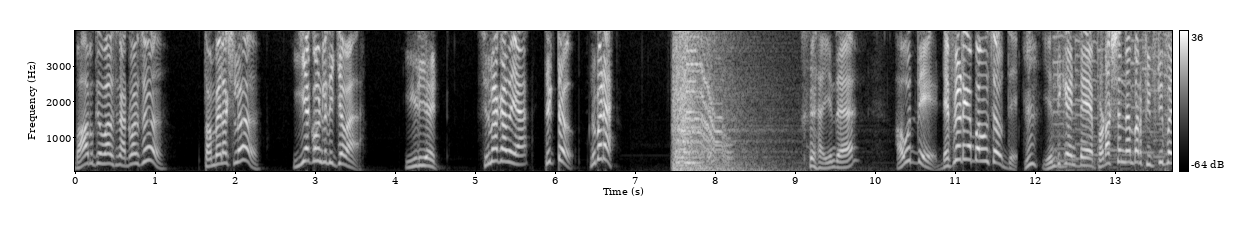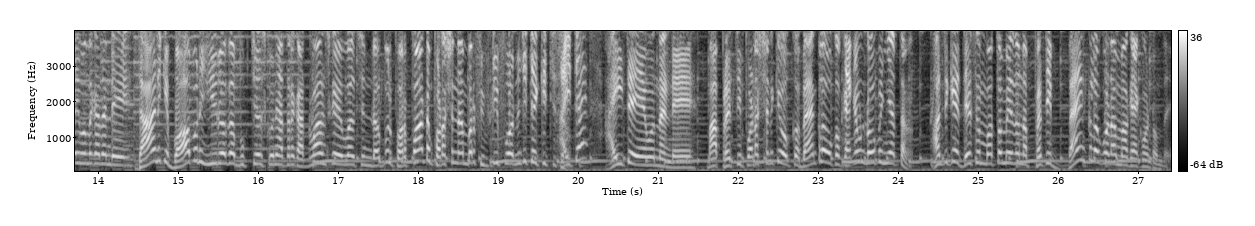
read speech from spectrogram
బాబుకి ఇవ్వాల్సిన అడ్వాన్సు? తొంభై లక్షలు? ఈ అకౌంట్లు తెచ్చావా ఈడియట్ సినిమా కాదయ్యా తిట్టు. నువ్వు అయిందా అవుద్ది డెఫినెట్గా బౌన్స్ అవుద్ది. ఎందుకంటే ప్రొడక్షన్ నెంబర్ ఫిఫ్టీ ఫైవ్ ఉంది కదండి. దానికి బాబుని హీరోగా బుక్ చేసుకుని అతనికి అడ్వాన్స్గా ఇవ్వాల్సిన డబ్బులు పొరపాటు ప్రొడక్షన్ నెంబర్ ఫిఫ్టీ ఫోర్ నుంచి చెక్ ఇచ్చి అయితే? అయితే ఏముందండి? మా ప్రతి ప్రొడక్షన్కి ఒక్కో బ్యాంక్లో ఒక్కొక్క అకౌంట్ ఓపెన్ చేస్తాం. అందుకే దేశం మొత్తం మీద ఉన్న ప్రతి బ్యాంక్లో కూడా మాకు అకౌంట్ ఉంది.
